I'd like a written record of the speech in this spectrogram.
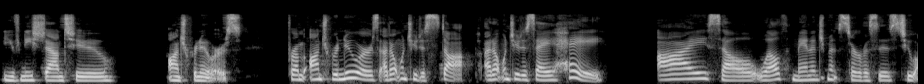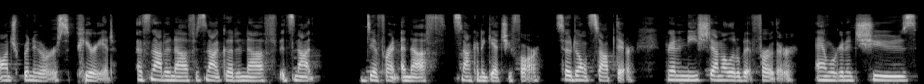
you've niched down to entrepreneurs from entrepreneurs, I don't want you to stop. I don't want you to say, hey, I sell wealth management services to entrepreneurs, period. That's not enough. It's not good enough. It's not different enough. It's not going to get you far. So don't stop there. We're going to niche down a little bit further and we're going to choose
